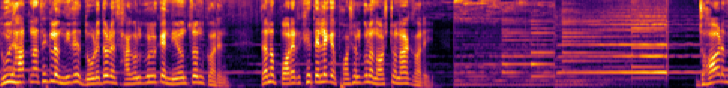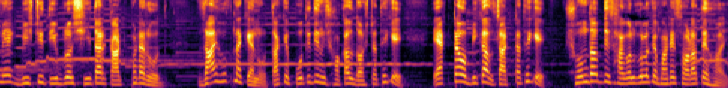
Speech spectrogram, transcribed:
দুই হাত না থাকলেও নিজে দৌড়ে দৌড়ে ছাগলগুলোকে নিয়ন্ত্রণ করেন, যেন পরের খেতে লেগে ফসলগুলো নষ্ট না করে। ঝড়, মেঘ, বৃষ্টি, তীব্র শীত আর কাঠফাটা রোদ। যাই হোক না কেন, তাকে প্রতিদিন সকাল দশটা থেকে, একটা ও বিকাল চারটা থেকে সন্ধ্যা অবধি ছাগলগুলোকে মাঠে চড়াতে হয়।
